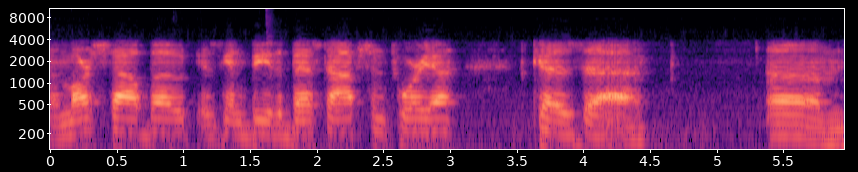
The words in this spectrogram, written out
a marsh style boat, is going to be the best option for you because, uh, um,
